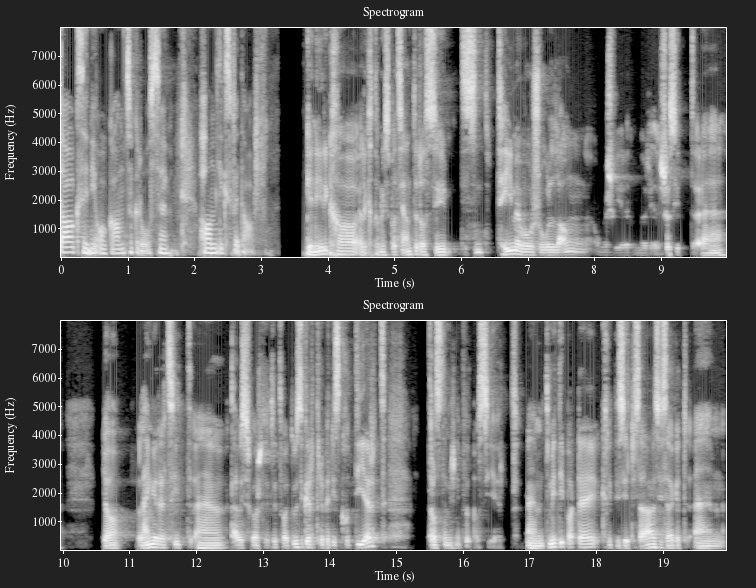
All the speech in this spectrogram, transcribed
da sehe ich auch ganz grossen Handlungsbedarf. Generika, elektronische Patienten, das sind, das sind Themen, die schon lange umschwirren, schon seit äh, ja, längerer Zeit, äh, teilweise sogar seit den 2000er, darüber diskutiert. Trotzdem ist nicht viel passiert. Ähm, die Mitte-Partei kritisiert das auch. Sie sagen, ähm,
